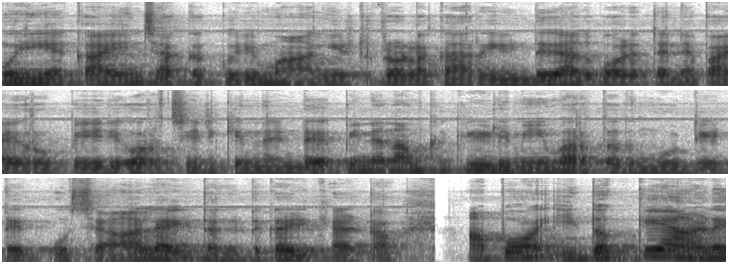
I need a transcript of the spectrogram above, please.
മുരിങ്ങക്കായും ചക്കക്കുരു മാങ്ങിയിട്ടിട്ടുള്ള കറിയുണ്ട്. അതുപോലെ തന്നെ പയറുപ്പേരി കുറച്ചിരിക്കുന്നുണ്ട്. പിന്നെ നമുക്ക് കിളിമീൻ വറുത്തതും കൂട്ടിയിട്ട് ഉശാലായിട്ട് അങ്ങോട്ട് കഴിക്കാം കേട്ടോ. അപ്പോൾ ഇതൊക്കെയാണ്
